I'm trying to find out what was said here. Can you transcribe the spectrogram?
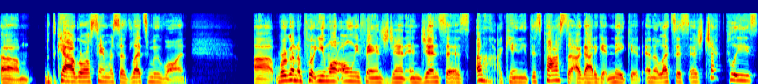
um, with the cowgirls. Tamara says, let's move on. Uh, we're gonna put you on OnlyFans, Jen. And Jen says, oh, I can't eat this pasta. I gotta get naked. And Alexa says, check, please.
